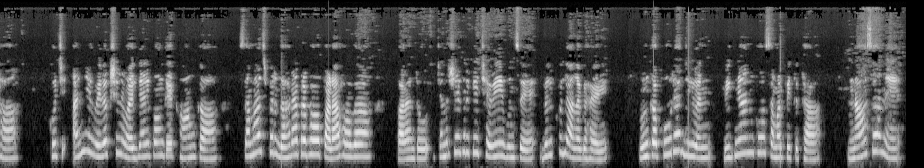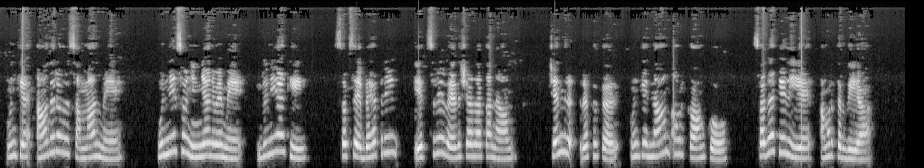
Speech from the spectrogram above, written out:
कुछ अन्य विलक्षण वैज्ञानिकों के काम का समाज पर गहरा प्रभाव पड़ा होगा। परंतु चंद्रशेखर की छवि उनसे बिल्कुल अलग है। उनका पूरा जीवन विज्ञान को समर्पित था। नासा ने उनके आदर और सम्मान में 1999 में दुनिया की सबसे बेहतरीन एक्सरे वेधशाला का नाम चंद्र रखकर उनके नाम और काम को सदा के लिए अमर कर दिया।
